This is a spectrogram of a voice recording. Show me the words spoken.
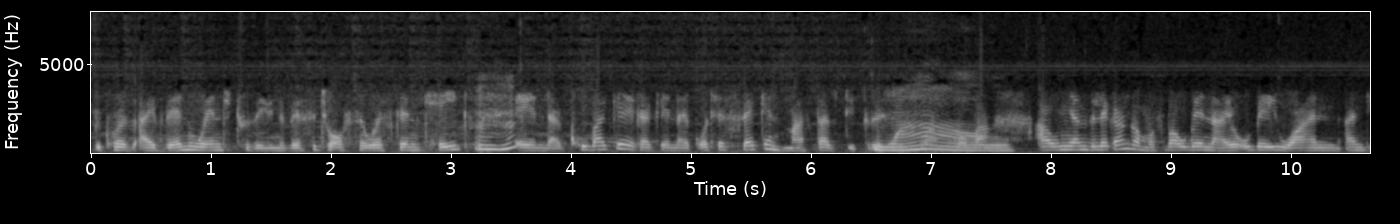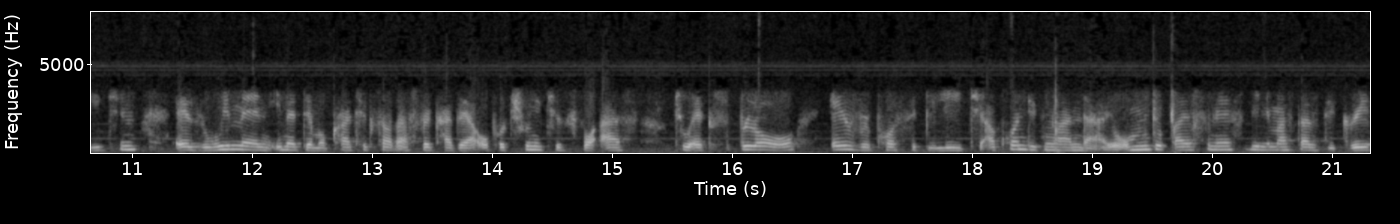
Because i then went to the university of the western cape mhm. and ndaqhubakeka ke i got a second master's degree ngoba awunyanzelekanga mos uba ube nayo ube yi-one. Andithi as women in a democratic south africa there are opportunities for us to explore every possibility. Akho nto ikunqandayo umntu xa efuna esibini i-master's degree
